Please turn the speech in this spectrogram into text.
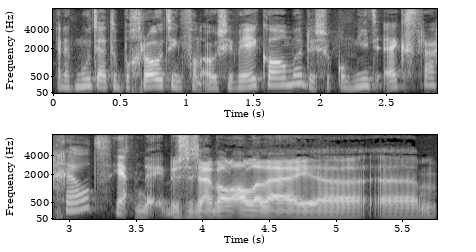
En het moet uit de begroting van OCW komen, dus er komt niet extra geld. Ja. Nee, dus er zijn wel allerlei. Uh, um,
